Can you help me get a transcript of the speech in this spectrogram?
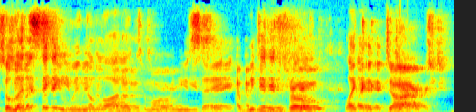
So let's say you win the lotto tomorrow and you say, we didn't throw like a dart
